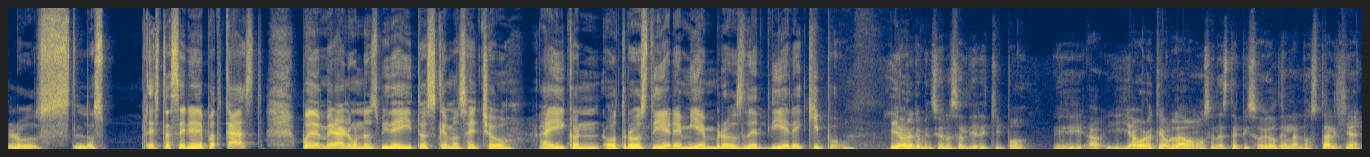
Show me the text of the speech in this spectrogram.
los, los, esta serie de podcast, pueden ver algunos videitos que hemos hecho ahí con otros Diere miembros del Diere equipo. Y ahora que mencionas al Diere equipo, eh, y ahora que hablábamos en este episodio de la nostalgia,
